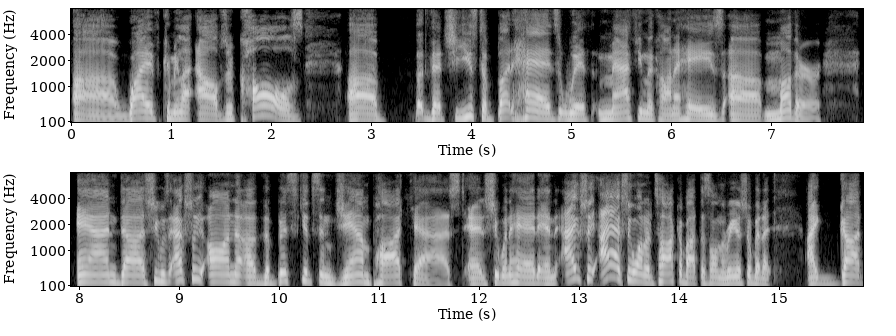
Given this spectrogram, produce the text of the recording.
uh, wife Camila Alves recalls uh, that she used to butt heads with Matthew McConaughey's uh, mother. And uh, she was actually on uh, the Biscuits and Jam podcast, and she went ahead and actually, I actually wanted to talk about this on the radio show, but I, I got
